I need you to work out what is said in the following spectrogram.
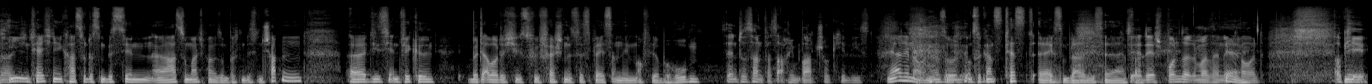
Leicht, E-Ink-Technik hast du das ein bisschen, äh, hast du manchmal so ein bisschen Schatten, äh, die sich entwickeln, wird aber durch das Refreshen des Displays dann eben auch wieder behoben. Sehr interessant, was Achim Bartschok hier liest. Ja, genau, ne? so unsere ganzen Testexemplare liest er einfach. Der, der sponsert immer seinen Ja. Account. Okay.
